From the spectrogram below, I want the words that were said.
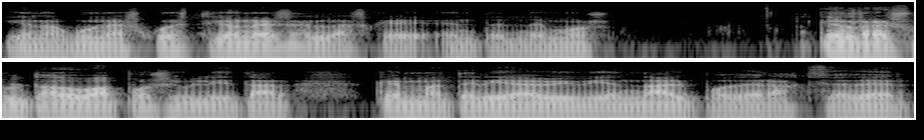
y en algunas cuestiones en las que entendemos que el resultado va a posibilitar que en materia de vivienda el poder acceder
